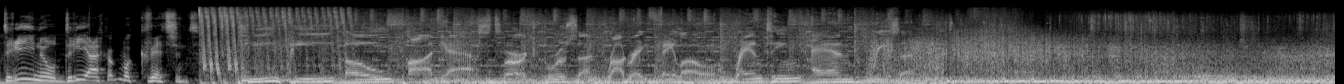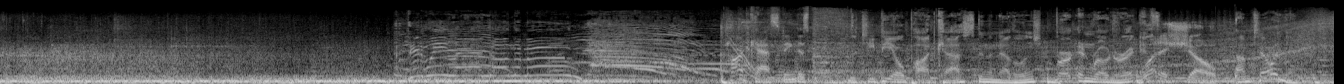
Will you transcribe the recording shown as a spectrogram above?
303 eigenlijk ook wel kwetsend. TPO Podcast. Bert Bruson, Roderick Balo, Ranting and Reason. Did we land on the moon? Podcasting is the TPO podcast in the Netherlands. Bert and Roderick. What a show. I'm telling you.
